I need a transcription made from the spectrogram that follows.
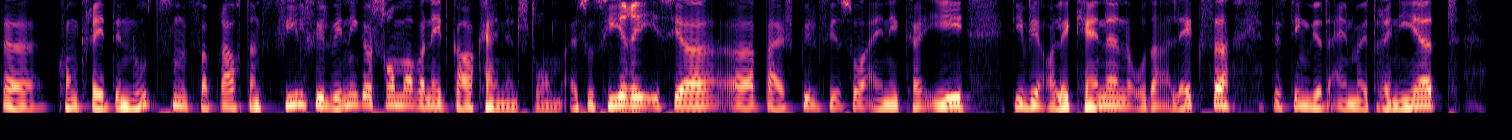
der konkrete Nutzen verbraucht dann viel, viel weniger Strom, aber nicht gar keinen Strom. Also Siri ist ja ein Beispiel für so eine KI, die wir alle kennen, oder Alexa. Das Ding wird einmal trainiert äh,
